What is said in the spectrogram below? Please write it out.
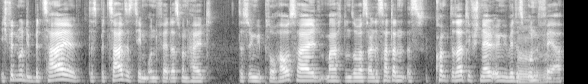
ich finde nur die Bezahl, das Bezahlsystem unfair, dass man halt das irgendwie pro Haushalt macht und sowas, weil das hat dann, es kommt relativ schnell irgendwie wird es mhm. unfair.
